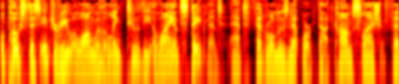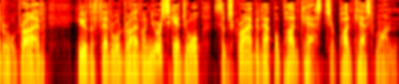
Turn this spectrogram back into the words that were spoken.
We'll post this interview along with a link to the Alliance statement at federalnewsnetwork.com slash Federal Drive. Hear the Federal Drive on your schedule. Subscribe at Apple Podcasts or Podcast One.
